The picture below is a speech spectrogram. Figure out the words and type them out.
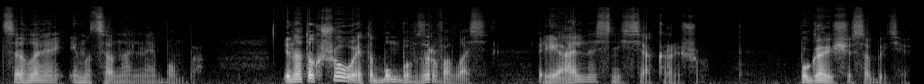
Целая эмоциональная бомба. И на ток-шоу эта бомба взорвалась, реально снеся крышу. Пугающее событие.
